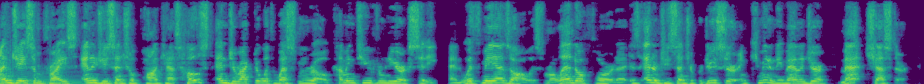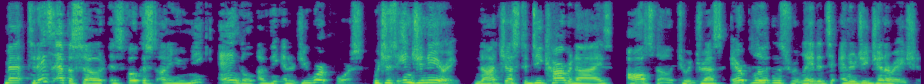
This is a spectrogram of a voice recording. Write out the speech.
I'm Jason Price, Energy Central podcast host and director with West Monroe, coming to you from New York City. And with me, as always, from Orlando, Florida, is Energy Central producer and community manager, Matt Chester. Matt, today's episode is focused on a unique angle of the energy workforce, which is engineering, not just to decarbonize, also to address air pollutants related to energy generation.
